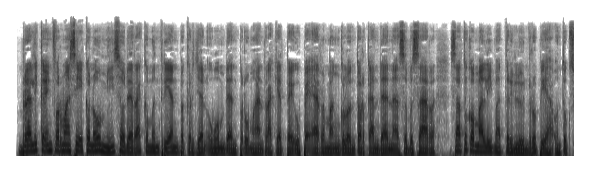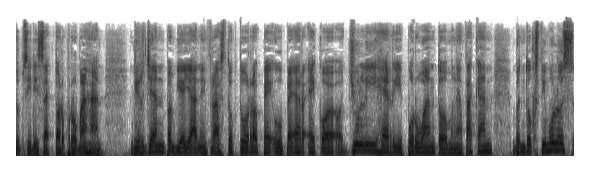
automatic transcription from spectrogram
Beralih ke informasi ekonomi, Saudara Kementerian Pekerjaan Umum dan Perumahan Rakyat PUPR menggelontorkan dana sebesar 1,5 triliun rupiah untuk subsidi sektor perumahan. Dirjen Pembiayaan Infrastruktur PUPR Eko Juli Heri Purwanto mengatakan bentuk stimulus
